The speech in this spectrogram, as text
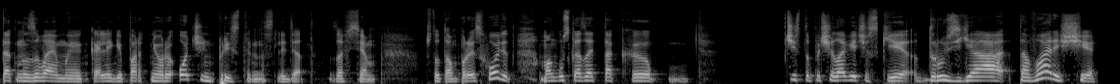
так называемые коллеги-партнеры очень пристально следят за всем что там происходит. Могу сказать так э, чисто по-человечески друзья, товарищи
